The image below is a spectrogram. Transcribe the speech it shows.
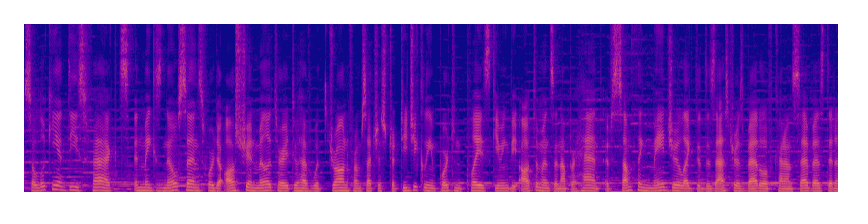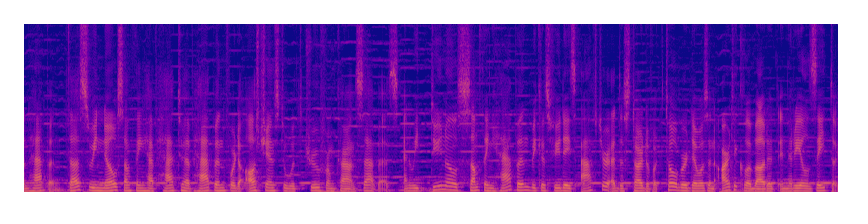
So looking at these facts, it makes no sense for the Austrian military to have withdrawn from such a strategically important place giving the Ottomans an upper hand if something major like the disastrous battle of Karansebes didn't happen. Thus we know something have had to have happened for the Austrians to withdraw from Karansebes, And we do know something happened because few days after at the start of October there was an article about it in Real Zeitung.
